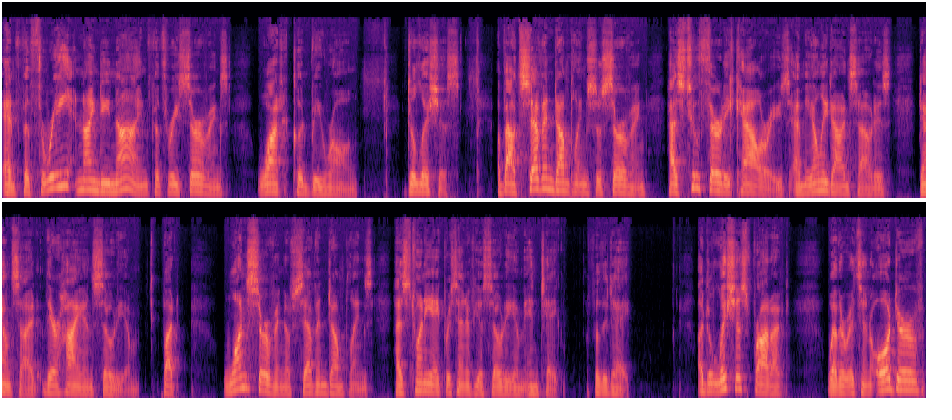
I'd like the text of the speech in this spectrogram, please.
And for three ninety nine for three servings, what could be wrong? Delicious about seven dumplings a serving, has 230 calories, and the only downside is downside they're high in sodium. But one serving of seven dumplings has 28% of your sodium intake for the day. A delicious product, whether it's an hors d'oeuvre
